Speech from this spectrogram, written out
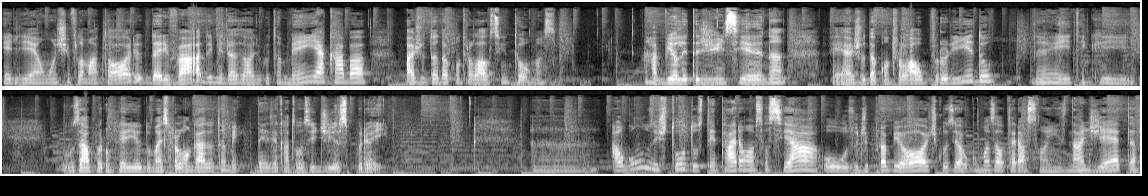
Ele é um anti-inflamatório derivado imidazólico também e acaba ajudando a controlar os sintomas. A violeta de genciana é, ajuda a controlar o prurido, né? E tem que usar por um período mais prolongado também, 10 a 14 dias por aí. Uh, alguns estudos tentaram associar o uso de probióticos e algumas alterações na dieta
